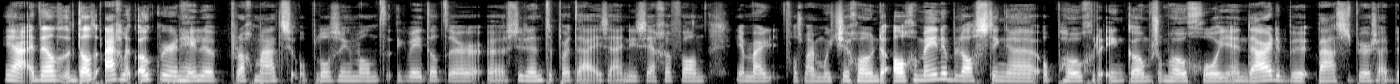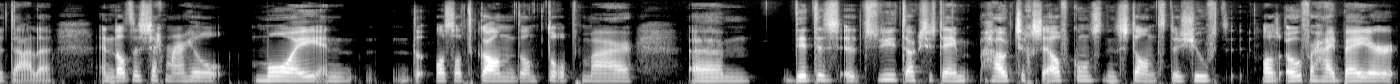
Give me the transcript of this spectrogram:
Ja, en dat, dat is eigenlijk ook weer een hele pragmatische oplossing. Want ik weet dat er uh, studentenpartijen zijn die zeggen van... ja, maar volgens mij moet je gewoon de algemene belastingen... op hogere inkomens omhoog gooien... en daar de basisbeurs uit betalen. En dat is zeg maar heel mooi. En als dat kan, dan top. Maar um, dit is, het studietaxsysteem houdt zichzelf constant in stand. Dus je hoeft als overheid bij er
